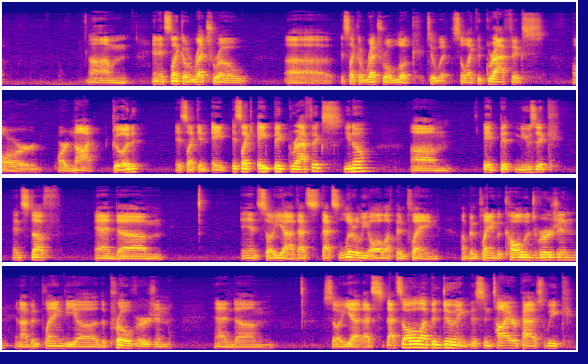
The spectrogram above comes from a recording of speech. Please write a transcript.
Um, and it's like a retro. Uh, it's like a retro look to it. So like the graphics are are not good. It's like an eight. It's like eight bit graphics, you know, um, eight bit music and stuff, and um, and so yeah, that's that's literally all I've been playing. I've been playing the college version, and I've been playing the uh, the pro version, and um, so yeah, that's that's all I've been doing this entire past week.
